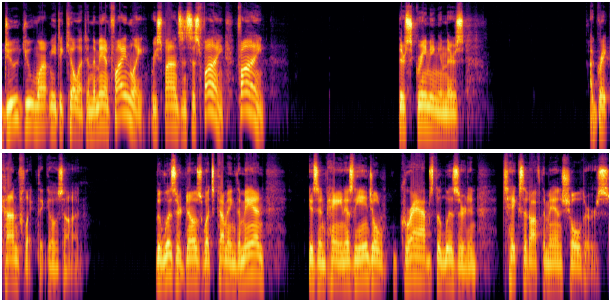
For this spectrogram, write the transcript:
Do you want me to kill it? And the man finally responds and says, Fine, fine. There's screaming and there's a great conflict that goes on. The lizard knows what's coming. The man is in pain as the angel grabs the lizard and takes it off the man's shoulders.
